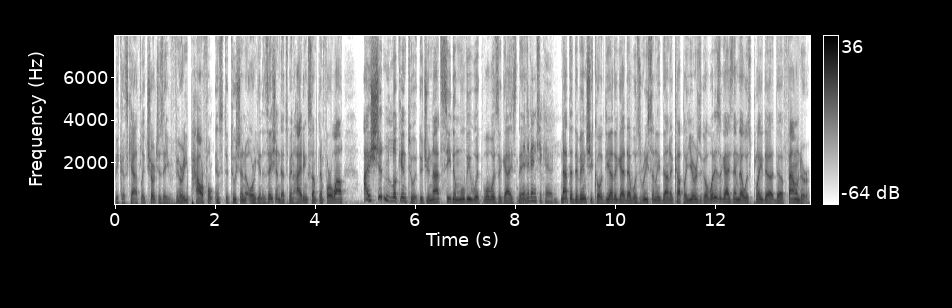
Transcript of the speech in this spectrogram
because Catholic Church is a very powerful institution and organization that's been hiding something for a while. I shouldn't look into it. Did you not see the movie with what was the guy's name? The Da Vinci Code. Not the Da Vinci Code. The other guy that was recently done a couple of years ago. What is the guy's name that was played the the founder?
